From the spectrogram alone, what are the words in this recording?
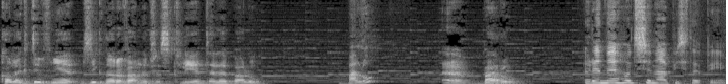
kolektywnie zignorowany przez klientelę balu. Balu? E, baru. René, chodź się napić lepiej.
